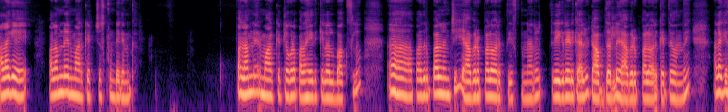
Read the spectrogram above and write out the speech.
అలాగే పొలంనేరు మార్కెట్ చూసుకుంటే కనుక పొలంనేరు మార్కెట్లో కూడా పదహైదు కిలోల బాక్సులు పది రూపాయల నుంచి యాభై రూపాయల వరకు తీసుకున్నారు. త్రీ గ్రేడ్ కాయలు టాప్ ధరలు యాభై రూపాయల వరకు అయితే ఉంది. అలాగే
